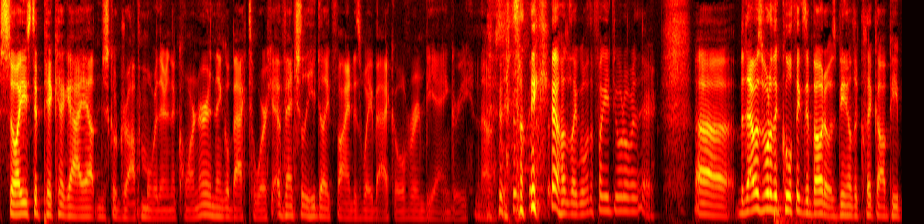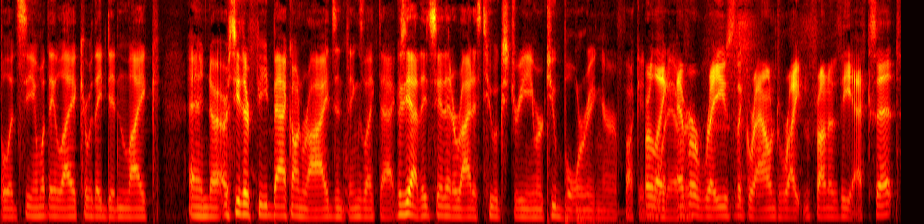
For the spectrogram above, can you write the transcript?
So I used to pick a guy up and just go drop him over there in the corner, and then go back to work. Eventually, he'd like find his way back over and be angry. And I was just like, I was like, what the fuck are you doing over there? Uh, but that was one of the cool things about it was being able to click on people and seeing what they like or what they didn't like, and uh, or see their feedback on rides and things like that. Because yeah, they'd say that a ride is too extreme or too boring or fucking Or like whatever. ever raise the ground right in front of the exit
